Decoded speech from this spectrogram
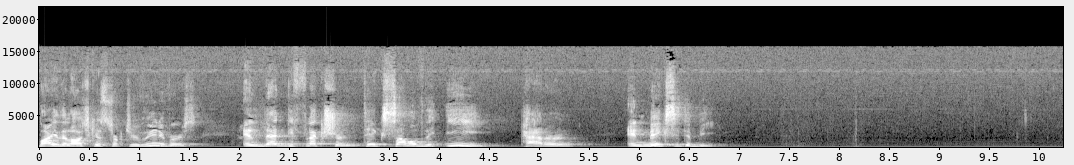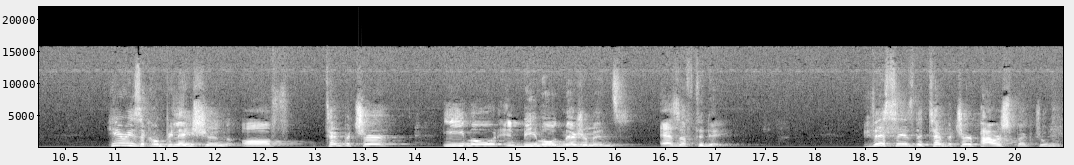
by the large-scale structure of the universe, and that deflection takes some of the E pattern and makes it a B. Here is a compilation of temperature, E mode, and B mode measurements as of today. This is the temperature power spectrum,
